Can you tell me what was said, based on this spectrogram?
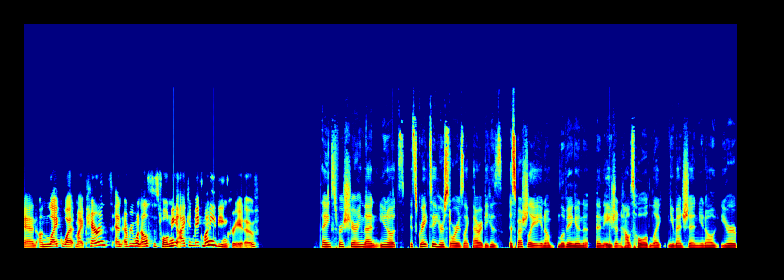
And unlike what my parents and everyone else has told me, I can make money being creative. Thanks for sharing that. You know, it's it's great to hear stories like that, right? Because especially, you know, living in an Asian household, like you mentioned, you know, you're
